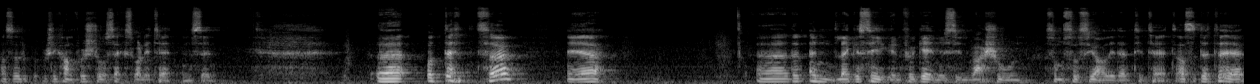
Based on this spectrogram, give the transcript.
altså slik han forstår seksualiteten sin. Uh, og dette er uh, den endelige sigeren for genusinversjon som sosial identitet. Altså dette er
